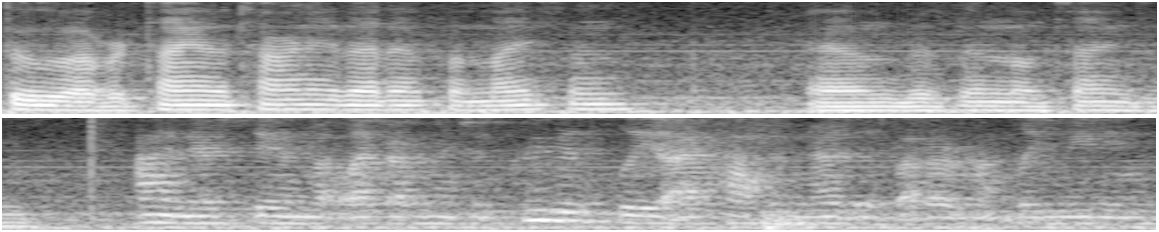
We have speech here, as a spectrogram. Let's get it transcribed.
through a retained attorney that information, and there's been no changes. I understand, but like I've mentioned previously, I have to know this at our monthly meetings.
